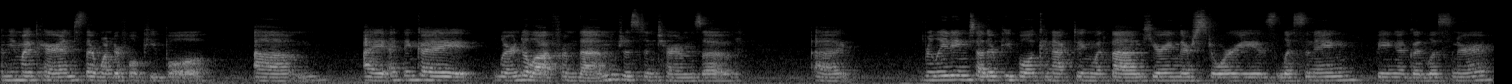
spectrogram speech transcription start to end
I mean, my parents, they're wonderful people. Um, I, I think I learned a lot from them just in terms of uh, relating to other people, connecting with them, hearing their stories, listening, being a good listener,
